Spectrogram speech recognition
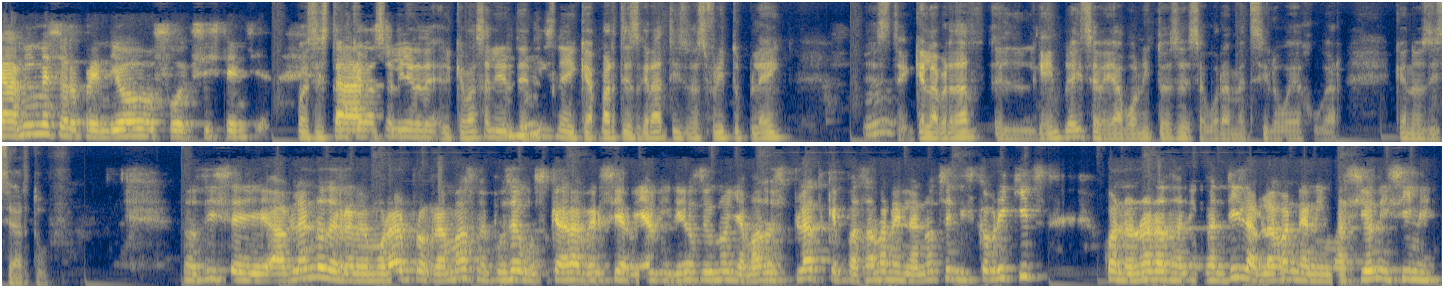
a mí me sorprendió su existencia. Pues está el que ah, va a salir de, el que va a salir de Disney, que aparte es gratis, es free to play. Este, que la verdad, el gameplay se veía bonito, ese seguramente sí lo voy a jugar. ¿Qué nos dice Artur? Nos dice, hablando de rememorar programas, me puse a buscar a ver si había videos de uno llamado Splat que pasaban en la noche en Discovery Kids, cuando no era tan infantil, hablaban de animación y cine.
